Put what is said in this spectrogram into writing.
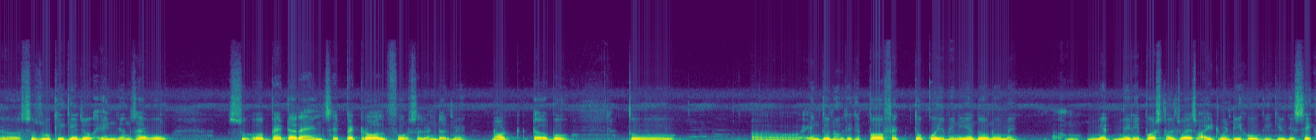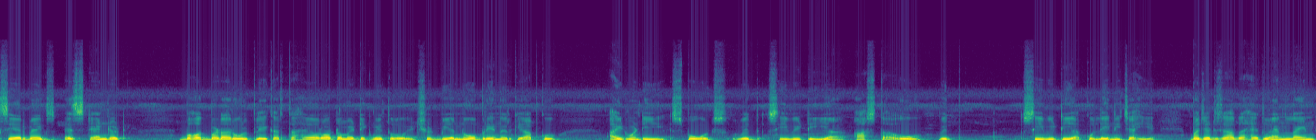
सुजुकी के जो इंजन्स हैं वो बेटर हैं इनसे पेट्रोल फोर सिलेंडर में नॉट टर्बो तो इन दोनों में देखिए परफेक्ट तो कोई भी नहीं है दोनों में। मे, मेरी पर्सनल चॉइस आई ट्वेंटी होगी क्योंकि सिक्स एयरबैग्स स्टैंडर्ड बहुत बड़ा रोल प्ले करता है और ऑटोमेटिक में तो it should be a no brainer कि आपको I twenty sports with C या आस्था ओ विद सी आपको लेनी चाहिए। बजट ज़्यादा है तो एन लाइन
